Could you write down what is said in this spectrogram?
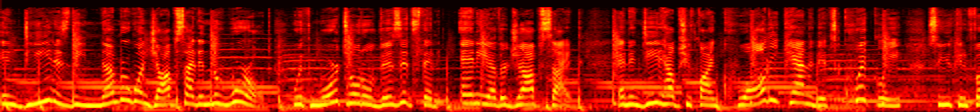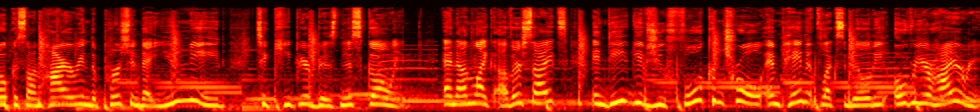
Indeed is the number one job site in the world with more total visits than any other job site. And Indeed helps you find quality candidates quickly so you can focus on hiring the person that you need to keep your business going. And unlike other sites, Indeed gives you full control and payment flexibility over your hiring.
